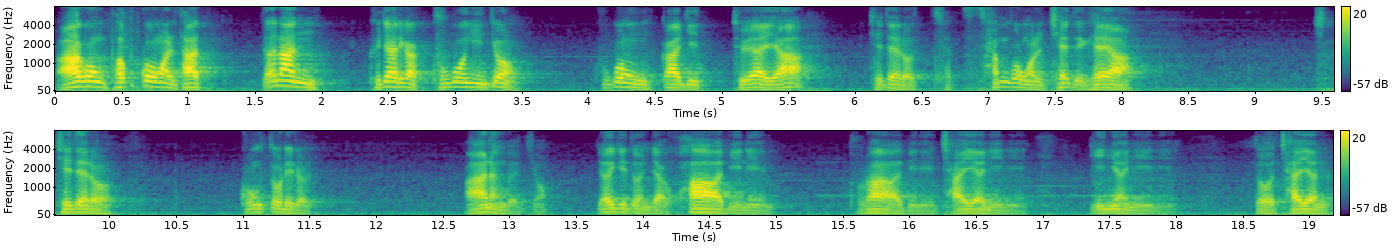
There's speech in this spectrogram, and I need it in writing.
아공, 법공을 다 떠난 그 자리가 구공이죠. 구공까지 되어야 제대로 삼공을 체득해야 제대로 공돌이를 아는 거죠. 여기도 이제 화합이니 불화합이니 자연이니 인연이니 또 자연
